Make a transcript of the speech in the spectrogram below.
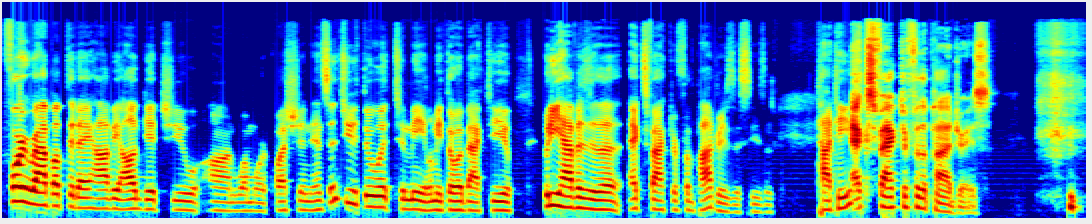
before we wrap up today, Javi, I'll get you on one more question. And since you threw it to me, let me throw it back to you. Who do you have as the X factor for the Padres this season? Tatis. X factor for the Padres.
